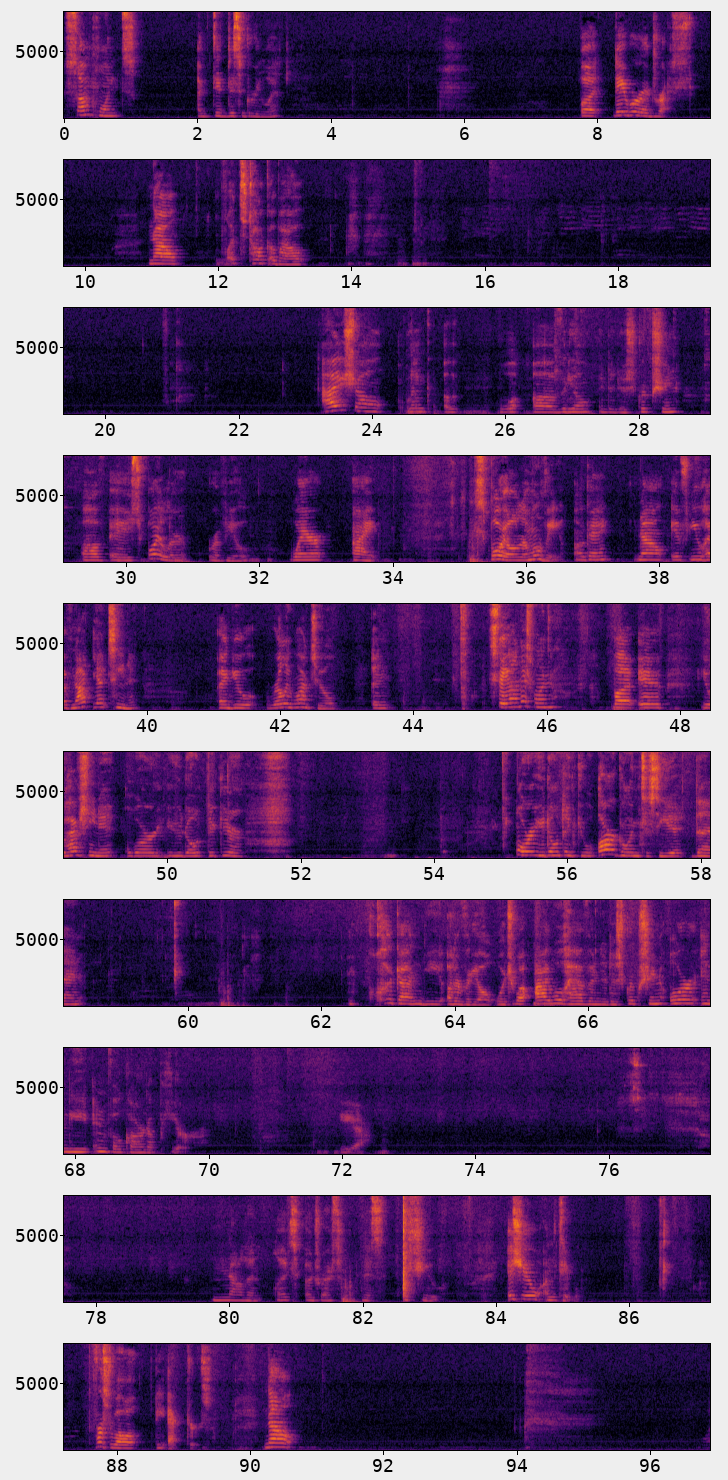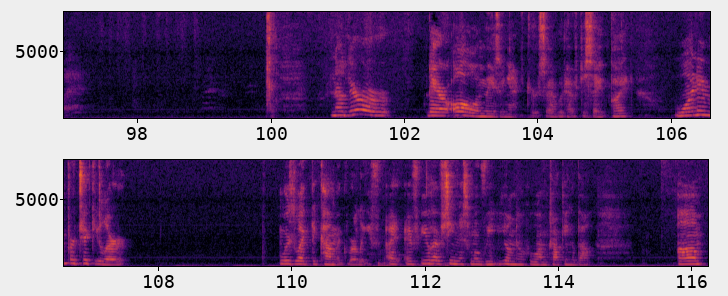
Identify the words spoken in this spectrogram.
some points I did disagree with. But they were addressed. Now, let's talk about I shall link a, a video in the description of a spoiler review where I spoil the movie, okay? Now, if you have not yet seen it and you really want to, then stay on this one. But if you have seen it or you don't think you're or you don't think you are going to see it, then click on the other video, which what I will have in the description or in the info card up here. Yeah. Now then, let's address this issue issue on the table. First of all, the actors. Now, now there are they are all amazing actors, I would have to say, but one in particular was like the comic relief. I, if you have seen this movie, you'll know who I'm talking about. Um,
